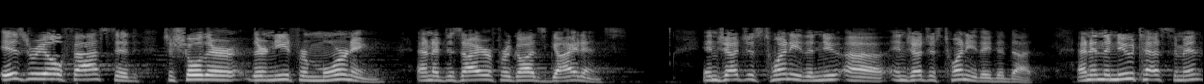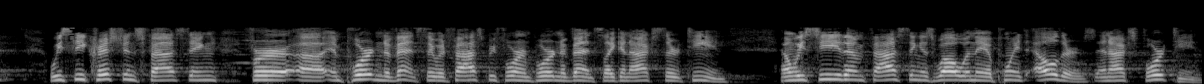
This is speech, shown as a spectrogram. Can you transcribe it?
Israel fasted to show their, their need for mourning and a desire for God's guidance. In Judges 20, the new, uh, in Judges 20, they did that. And in the New Testament, we see Christians fasting for uh, important events. They would fast before important events, like in Acts 13. And we see them fasting as well when they appoint elders in Acts 14.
